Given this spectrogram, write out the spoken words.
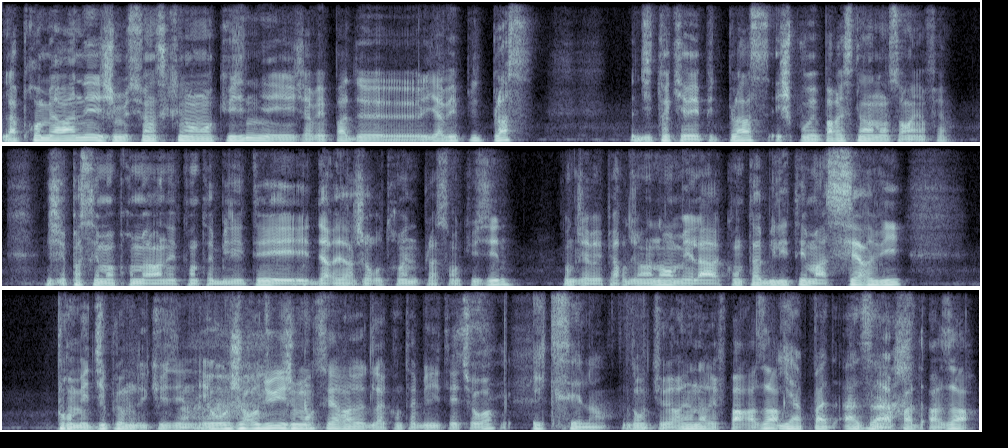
la première année, je me suis inscrit en cuisine et j'avais pas de, il y avait plus de place. Dis-toi qu'il y avait plus de place et je pouvais pas rester un an sans rien faire. J'ai passé ma première année de comptabilité et derrière j'ai retrouvé une place en cuisine. Donc j'avais perdu un an, mais la comptabilité m'a servi pour mes diplômes de cuisine. Et aujourd'hui, je m'en sers de la comptabilité, tu vois. Excellent. Donc euh, rien n'arrive par hasard. Il n'y a pas de Il n'y a hasard. pas de hasard.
